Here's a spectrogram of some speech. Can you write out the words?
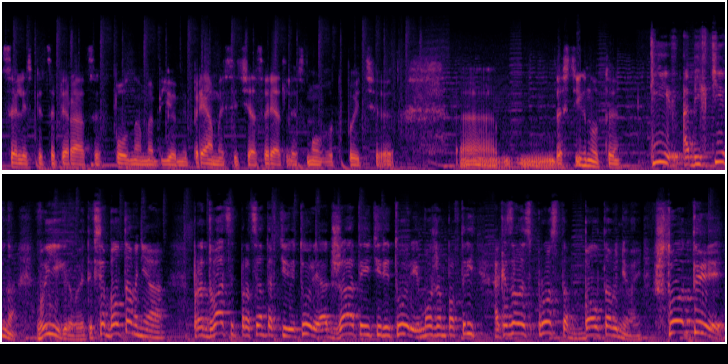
Цели спецоперации в полном объеме прямо сейчас вряд ли смогут быть э, э, достигнуты. Киев объективно выигрывает. И вся болтовня про 20% территории, отжатые территории, можем повторить, оказалась просто болтовней. Что ты?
